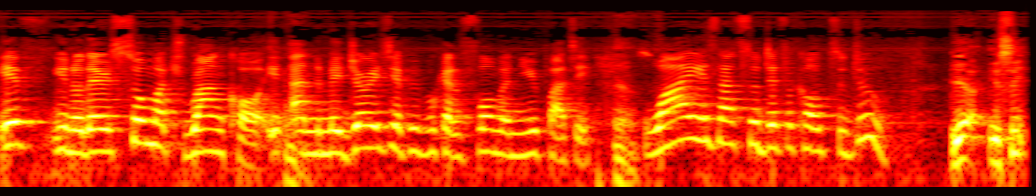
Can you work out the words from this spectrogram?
if you know there is so much rancor it, and the majority of people can form a new party, Yes. why is that so difficult to do? Yeah, you see,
